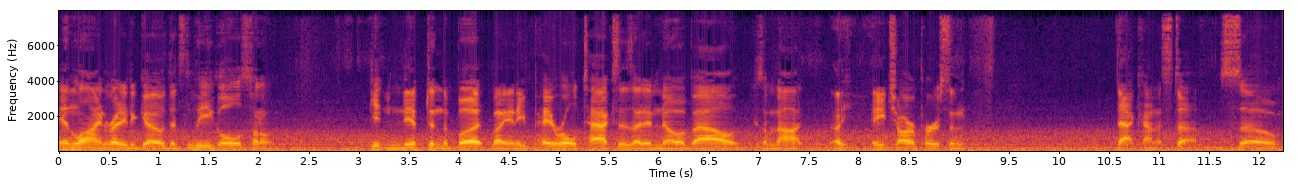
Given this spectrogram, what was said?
in line, ready to go that's legal so I don't get nipped in the butt by any payroll taxes I didn't know about because I'm not a HR person. That kind of stuff. So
